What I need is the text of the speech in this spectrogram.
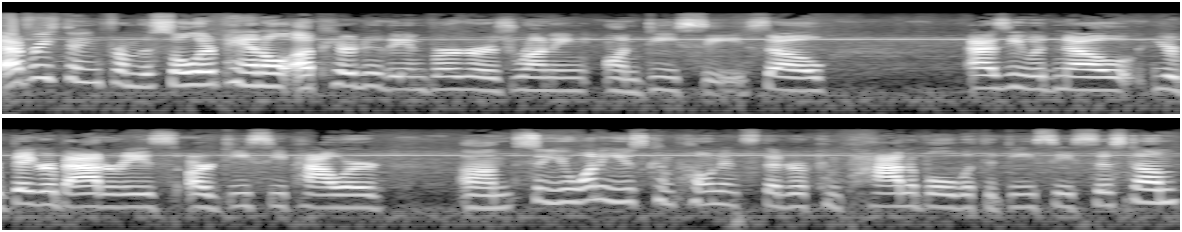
everything from the solar panel up here to the inverter is running on DC. So as you would know, your bigger batteries are DC powered. Um, so you want to use components that are compatible with the DC system.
